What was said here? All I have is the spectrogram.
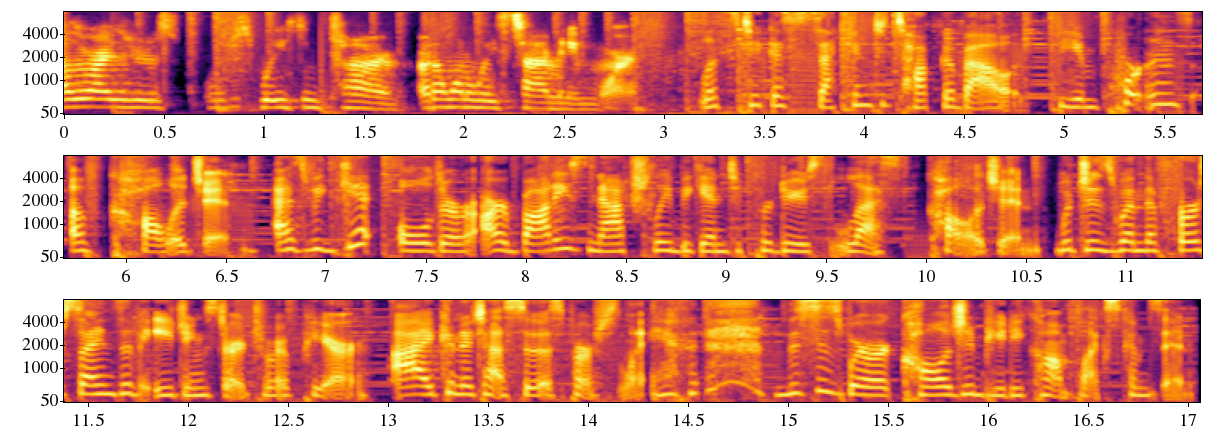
Otherwise, you're just we're just wasting time. I don't want to waste time anymore. Let's take a second to talk about the importance of collagen. As we get older, our bodies naturally begin to produce less collagen, which is when the first signs of aging start to appear. I can attest to this personally. this is where Collagen Beauty Complex comes in,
